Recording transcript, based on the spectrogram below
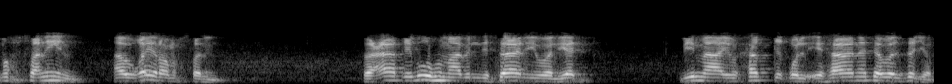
محصنين أو غير محصنين فعاقبوهما باللسان واليد بما يحقق الإهانة والزجر.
